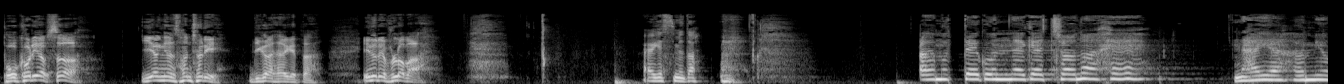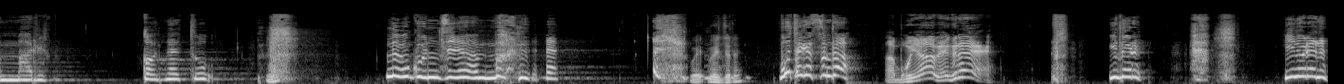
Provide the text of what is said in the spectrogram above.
보컬이 없어. 2학년 선철이 네가 해야겠다. 이 노래 불러봐. 알겠습니다 아무 때고 내게 전화해 나야 하며 말을 꺼내도 누군지 한번 왜, 왜 저래? 못하겠습니다 아 뭐야 왜 그래? 이 노래 이 노래는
